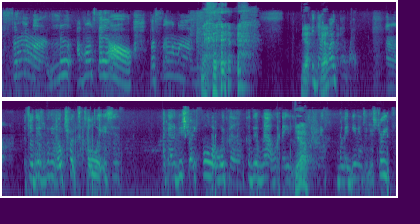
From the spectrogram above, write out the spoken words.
Some are little, I won't say all, but some are Yeah, it don't yeah, work that way. Um, so there's really no tricks to it. It's just I got to be straightforward with them because if not, when they leave, yeah, when they get into the streets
